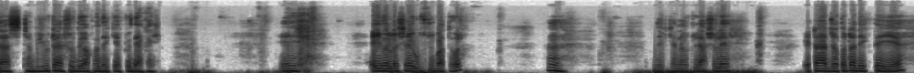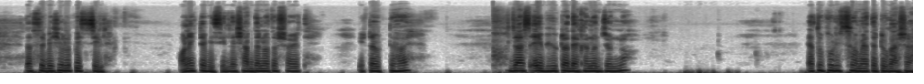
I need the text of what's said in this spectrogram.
জাস্ট ভিউটা শুধু আপনাদেরকে একটু দেখাই। এই এই হলো সেই উঁচু পাথর। হ্যাঁ যেখানে উঠলে আসলে এটা যতটা দেখতে ইয়ে তার চেয়ে বেশি হলো পিচ্ছিল। অনেকটা পিচ্ছিল তাই সাবধানতার সহিত এটা উঠতে হয়। জাস্ট এই ভিউটা দেখানোর জন্য। এত পরিশ্রম এতটুকু আশা।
